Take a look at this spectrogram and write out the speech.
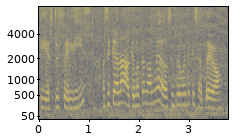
y estoy feliz. Así que nada, que no tengan miedo, simplemente que se atrevan.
